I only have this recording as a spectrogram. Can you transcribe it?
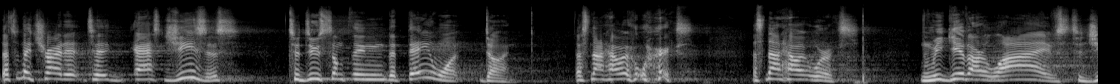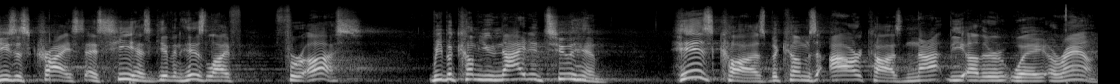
That's when they try to, to ask Jesus to do something that they want done. That's not how it works. That's not how it works. When we give our lives to Jesus Christ as He has given His life for us, we become united to Him. His cause becomes our cause, not the other way around.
